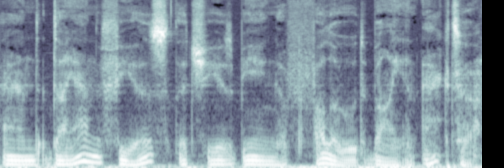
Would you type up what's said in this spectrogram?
and Diane fears that she is being followed by an actor.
